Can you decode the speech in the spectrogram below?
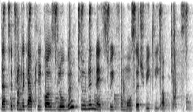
That's it from the Capital Calls Global. Tune in next week for more such weekly updates.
